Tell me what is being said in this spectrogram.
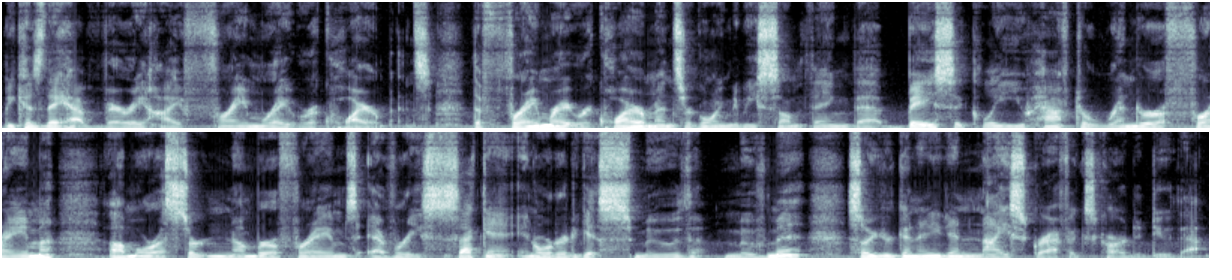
because they have very high frame rate requirements. The frame rate requirements are going to be something that basically you have to render a frame um, or a certain number of frames every second in order to get smooth movement. So you're going to need a nice graphics card to do that.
